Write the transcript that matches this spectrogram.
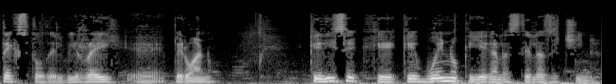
texto del virrey eh, peruano que dice que qué bueno que llegan las telas de China,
